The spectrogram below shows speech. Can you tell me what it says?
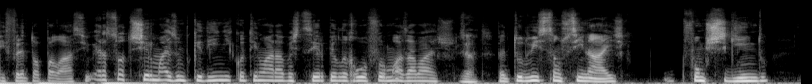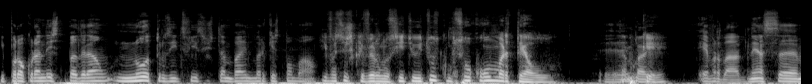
em frente ao palácio, era só descer mais um bocadinho e continuar a abastecer pela Rua Formosa abaixo. Exato. Portanto, tudo isso são sinais que fomos seguindo e procurando este padrão noutros edifícios também de Marquês de Pombal. E vocês escreveram no sítio e tudo começou com um martelo. É, Porquê? É verdade. Nessa,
